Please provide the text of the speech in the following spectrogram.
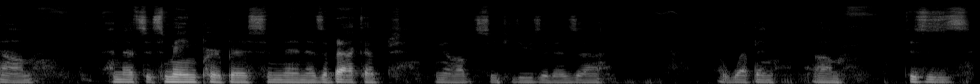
Um, and that's its main purpose. And then as a backup, you know, obviously you could use it as a, a weapon. Um, this is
